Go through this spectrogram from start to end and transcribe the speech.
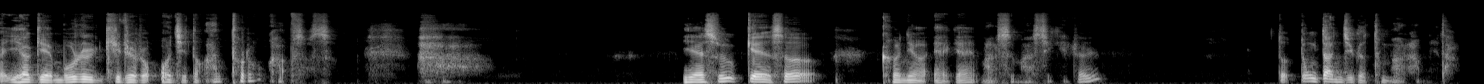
여기에 물을 기르러 오지도 않도록 하옵소서. 예수께서 그녀에게 말씀하시기를 또 뚱딴지 같은 말 합니다.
